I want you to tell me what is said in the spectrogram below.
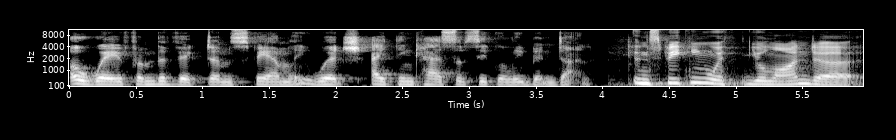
away from the victim's family, which I think has subsequently been done. In speaking with Yolanda,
